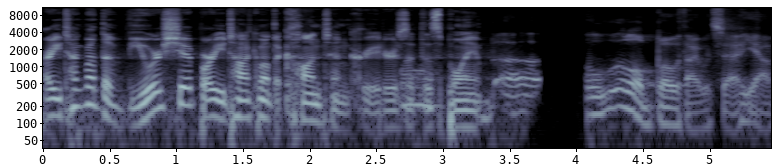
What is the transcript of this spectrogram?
are you talking about the viewership or are you talking about the content creators at this point uh, a little both i would say yeah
